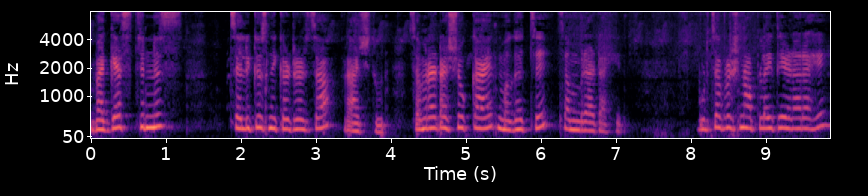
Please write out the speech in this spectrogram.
मॅगॅस्टिनस सेल्युक्युस निकटरचा राजदूत. सम्राट अशोक काय आहेत? मगधचे सम्राट आहेत. पुढचा प्रश्न आपला इथे येणार आहे.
